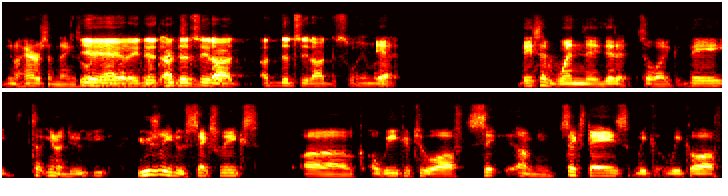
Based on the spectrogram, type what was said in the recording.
you know Harrison things. Yeah, like, yeah, had, like, they did. I did see recorded. that. I did see that disclaimer. Yeah. They said when they did it. So like they took, you know, do usually you do six weeks, uh, a week or two off. Six, I mean, six days, week week off,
